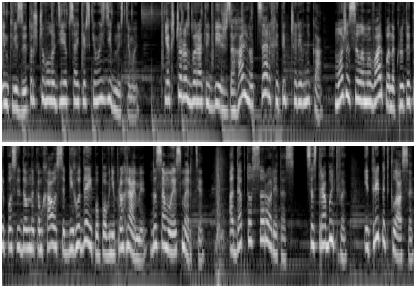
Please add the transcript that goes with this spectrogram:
Інквізитор, що володіє псайкерськими здібностями. Якщо розбирати більш загально, це архетип чарівника. Може силами варпа накрутити послідовникам хаоса бігудей по повній програмі до самої смерті. Адептос Сорорітас сестра битви і три підкласи.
